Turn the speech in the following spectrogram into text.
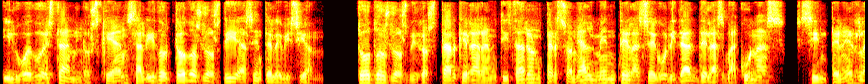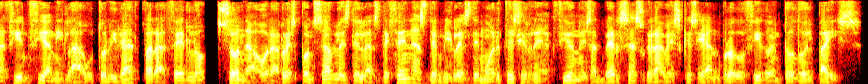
Y luego están los que han salido todos los días en televisión. Todos los Virostar que garantizaron personalmente la seguridad de las vacunas, sin tener la ciencia ni la autoridad para hacerlo, son ahora responsables de las decenas de miles de muertes y reacciones adversas graves que se han producido en todo el país.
